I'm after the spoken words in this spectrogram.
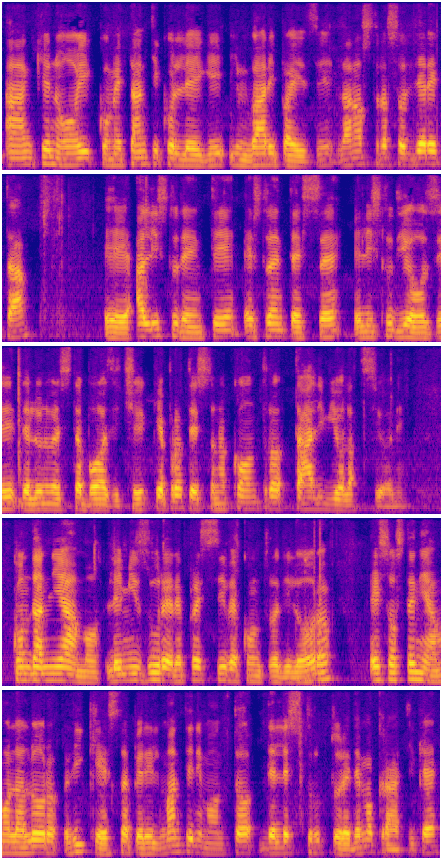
anche noi, come tanti colleghi in vari paesi, la nostra solidarietà eh, agli studenti e studentesse e gli studiosi dell'Università Boasici che protestano contro tali violazioni. Condanniamo le misure repressive contro di loro e sosteniamo la loro richiesta per il mantenimento delle strutture democratiche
